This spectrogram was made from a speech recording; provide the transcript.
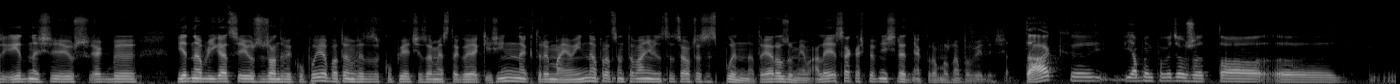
jedne się już jakby, jedne obligacje już rząd wykupuje, potem wy kupujecie zamiast tego jakieś inne, które mają inne oprocentowanie, więc to cały czas jest płynne. To ja rozumiem, ale jest jakaś pewnie średnia, którą można powiedzieć. Tak, ja bym powiedział, że to yy,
